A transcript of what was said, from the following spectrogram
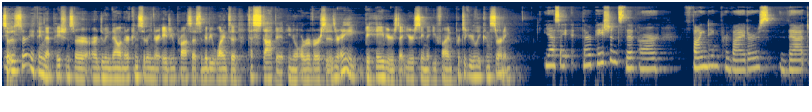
So, is there anything that patients are, are doing now and they're considering their aging process and maybe wanting to, to stop it, you know, or reverse it? Is there any behaviors that you're seeing that you find particularly concerning? Yes, I, there are patients that are finding providers that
